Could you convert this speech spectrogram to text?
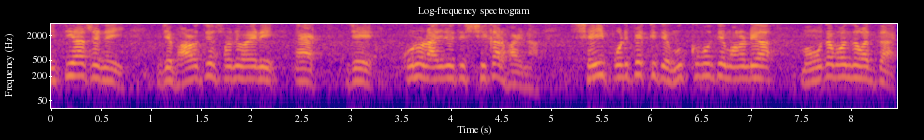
ইতিহাসে নেই যে ভারতীয় সেনাবাহিনী এক, যে কোনো রাজনৈতিক শিকার হয় না। সেই পরিপ্রেক্ষিতে মুখ্যমন্ত্রী মাননীয় মমতা বন্দ্যোপাধ্যায়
